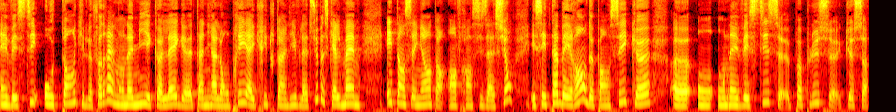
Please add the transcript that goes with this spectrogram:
investi autant qu'il le faudrait. Mon amie et collègue Tania Lompré a écrit tout un livre là-dessus parce qu'elle-même est enseignante en, francisation et c'est aberrant de penser que on, on investisse pas plus que ça.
